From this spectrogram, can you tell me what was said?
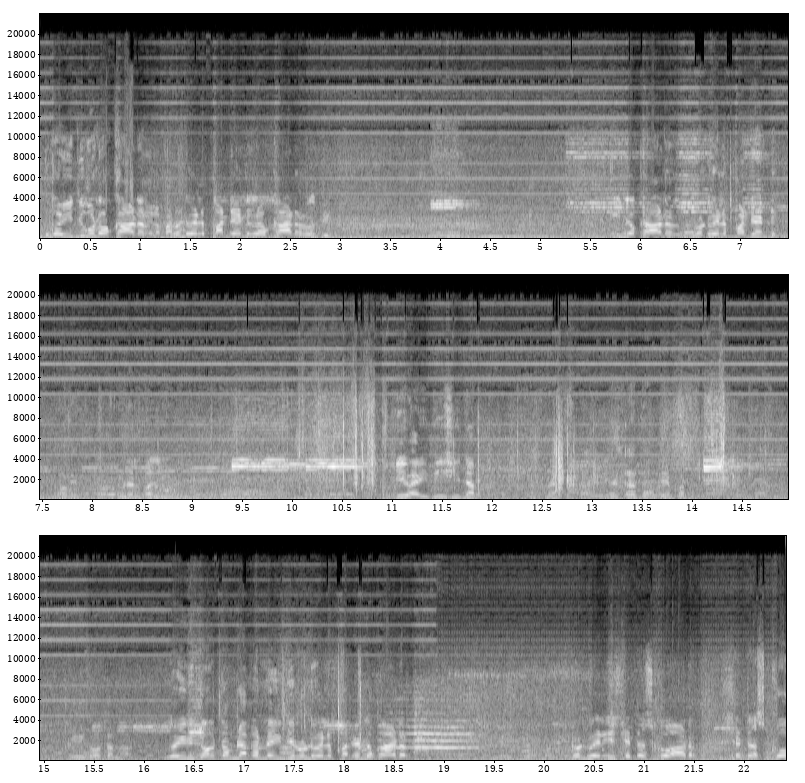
ఇదిగో ఇది కూడా ఒక ఆర్డర్ రెండు వేల పన్నెండులో ఒక ఆర్డర్ ఉంది. ఇది ఒక ఆర్డర్ రెండు వేల పన్నెండు. రెండు వేల పదిమూడు ఇవా ఇది సీదా పేపర్ ఇది గౌతమ్ ఇగో ఇది గౌతమ్ నగర్లో ఇది రెండు వేల పన్నెండు ఒక ఆర్డర్. రెండు వేల ఈ స్టేటస్కో ఆర్డర్. స్టేటస్కో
